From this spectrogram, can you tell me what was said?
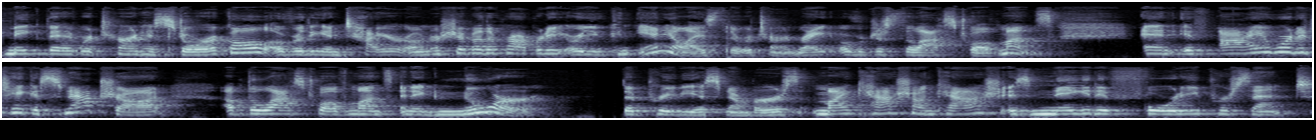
make the return historical over the entire ownership of the property, or you can annualize the return, right, over just the last 12 months. And if I were to take a snapshot of the last 12 months and ignore the previous numbers, my cash on cash is negative 40%.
